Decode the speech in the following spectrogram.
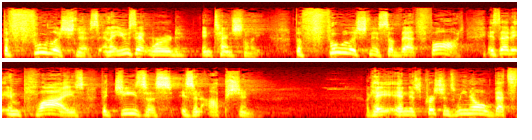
the foolishness, and I use that word intentionally, the foolishness of that thought is that it implies that Jesus is an option. Okay, and as Christians, we know that's,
